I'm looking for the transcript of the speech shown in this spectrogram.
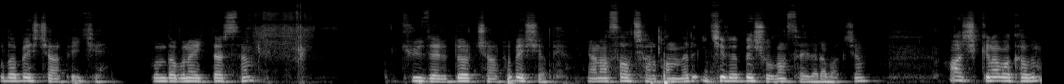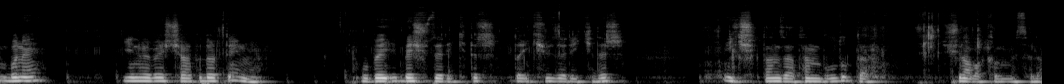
Bu da 5 çarpı 2. Bunu da buna eklersem 2 üzeri 4 çarpı 5 yapıyor. Yani asal çarpanları 2 ve 5 olan sayılara bakacağım. A şıkkına bakalım. Bu ne? 25 çarpı 4 değil mi? Bu 5 üzeri 2'dir. Bu da 2 üzeri 2'dir. İlk şıktan zaten bulduk da. Şuna bakalım mesela.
